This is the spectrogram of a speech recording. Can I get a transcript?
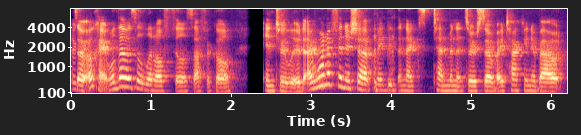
Yeah. So, okay, well, that was a little philosophical interlude. I want to finish up maybe the next 10 minutes or so by talking about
